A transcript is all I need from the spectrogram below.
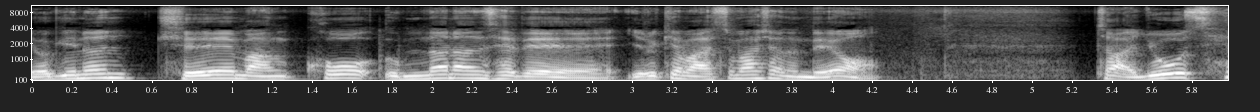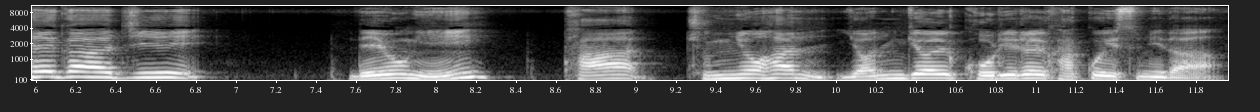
여기는 죄 많고 음란한 세대 이렇게 말씀하셨는데요. 자, 요 세 가지 내용이 다 중요한 연결 고리를 갖고 있습니다.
